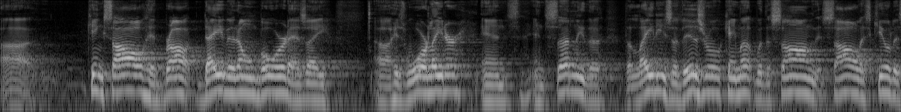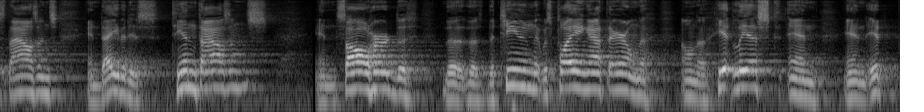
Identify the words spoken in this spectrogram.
uh, King Saul had brought David on board as a uh, his war leader, and, and suddenly the, the ladies of Israel came up with a song that Saul has killed his thousands and David his ten thousands. And Saul heard the, the, the, the tune that was playing out there on the, on the hit list, and, and it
